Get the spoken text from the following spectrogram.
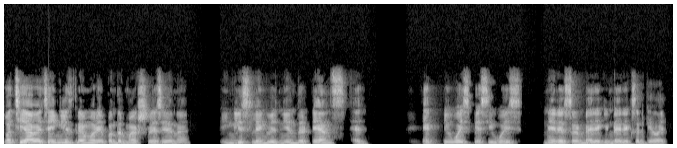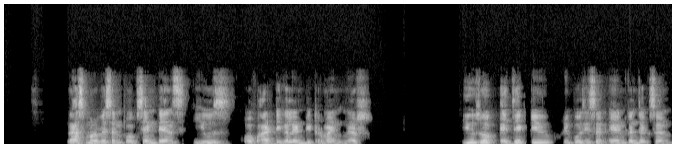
પછી આવે છે ઇંગ્લિશ ગ્રામર એ પંદર માર્ક્સ રહેશે અને ઇંગ્લિશ લેંગ્વેજની અંદર tense active voice passive voice narration direct indirection કહેવાય. Transformation of sentence use of article and determiners use of adjective preposition and conjunction,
